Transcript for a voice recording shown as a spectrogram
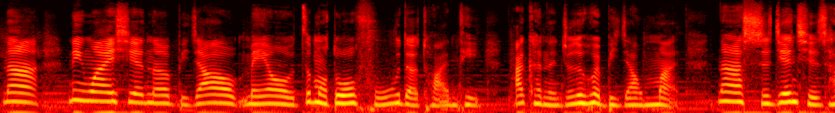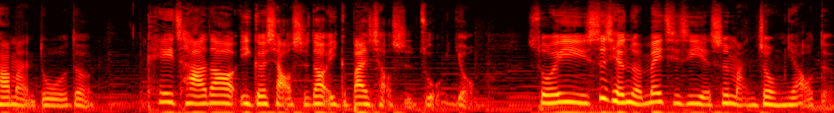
那另外一些呢，比较没有这么多服务的团体，它可能就是会比较慢，那时间其实差蛮多的，可以差到一个小时到一个半小时左右。所以事前准备其实也是蛮重要的。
